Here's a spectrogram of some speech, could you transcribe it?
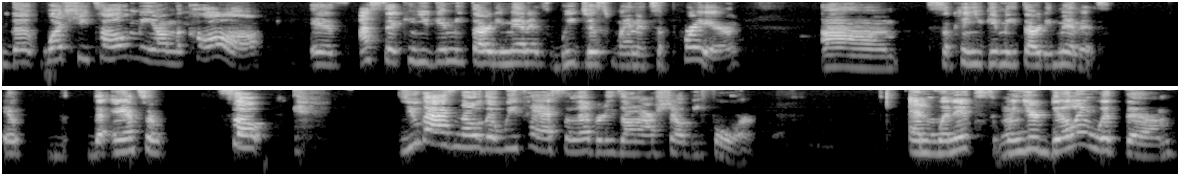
the what she told me on the call is, I said, "Can you give me 30 minutes?" We just went into prayer, um. So can you give me 30 minutes? It, the answer. So you guys know that we've had celebrities on our show before, and when it's when you're dealing with them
